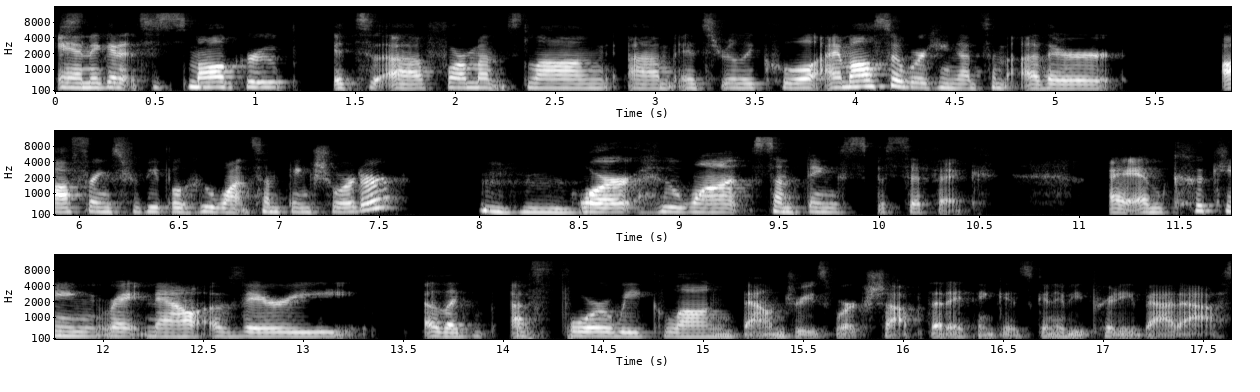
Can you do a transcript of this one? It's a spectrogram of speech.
And again, it's a small group. It's uh, four months long. Um, it's really cool. I'm also working on some other offerings for people who want something shorter mm-hmm. or who want something specific. I am cooking right now a very a, like a four week long boundaries workshop that I think is going to be pretty badass.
